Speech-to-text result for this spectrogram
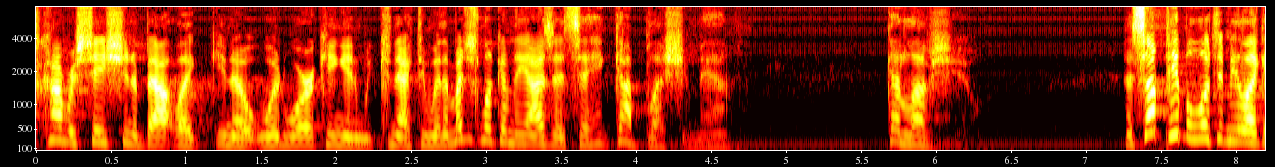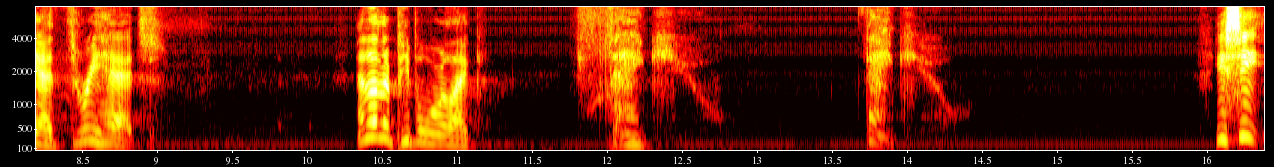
a conversation about like you know woodworking and connecting with them. I just look in the eyes and I'd say, "Hey, God bless you, man. God loves you." And some people looked at me like I had three heads, and other people were like, "Thank you, thank you." You see,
